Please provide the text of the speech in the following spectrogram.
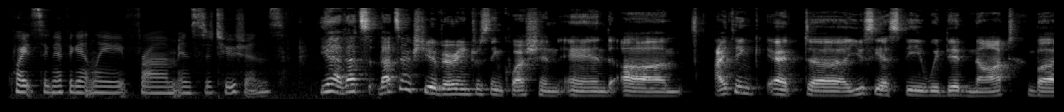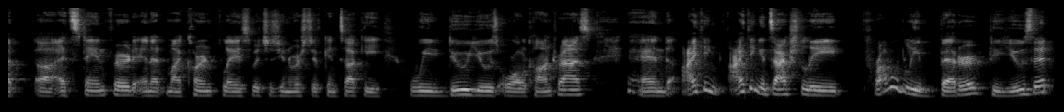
quite significantly from institutions. Yeah, that's that's actually a very interesting question, and um, I think at uh, UCSD we did not, but uh, at Stanford and at my current place, which is University of Kentucky, we do use oral contrast, and I think I think it's actually probably better to use it,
